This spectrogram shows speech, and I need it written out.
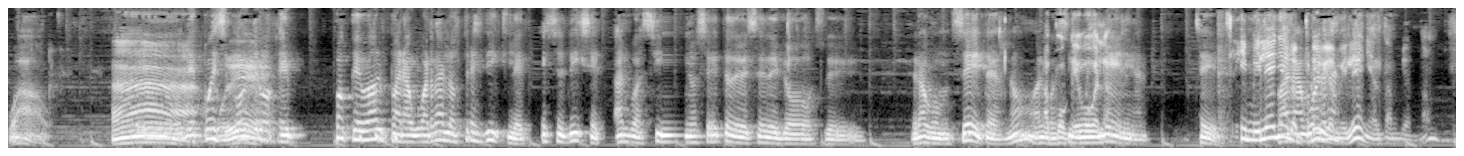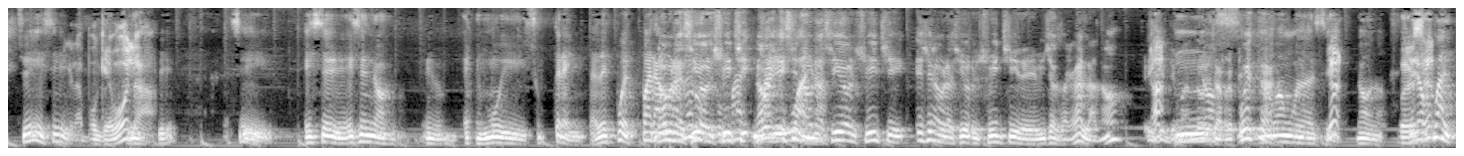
¡Wow! Ah, eh, después otro, el Pokéball para guardar los tres Diglett. Ese dice algo así, no sé, esto debe ser de los de Dragon Z, ¿no? Algo la así, Millennial. Sí, sí Millennial lo previo Millennial también, ¿no? Sí, sí. la Pokébola. Sí, sí. Ese, ese no, es muy sub 30. Después, para. No habrá sido el Switch. No, ese no habrá sido el Switch. Ese no habrá sido el Switch de Villa Zagala, ¿no? El que te mandó no esa respuesta. No vamos a decir. No, no. Pero ¿cuál?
